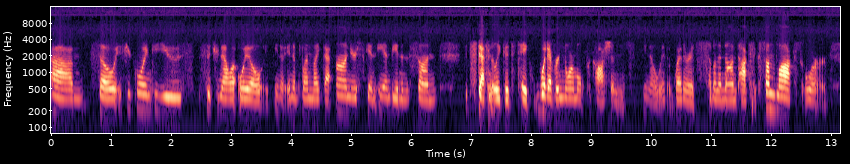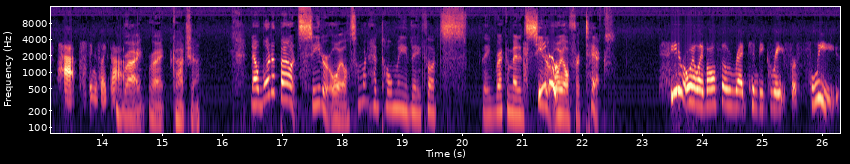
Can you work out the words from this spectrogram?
Um, so if you're going to use citronella oil, you know, in a blend like that on your skin and being in the sun, it's definitely good to take whatever normal precautions. You know, whether it's some of the non-toxic sunblocks or hats, things like that. Right, right. Gotcha. Now, what about cedar oil? Someone had told me they thought they recommended cedar Cedar- oil for ticks. Cedar oil, I've also read, can be great for fleas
